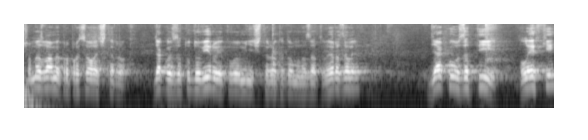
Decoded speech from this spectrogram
що ми з вами пропрацювали 4 роки. Дякую за ту довіру, яку ви мені 4 роки тому назад виразили. Дякую за ті легкі,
